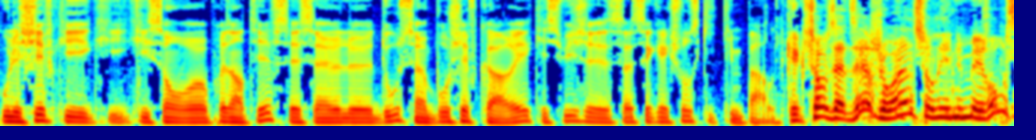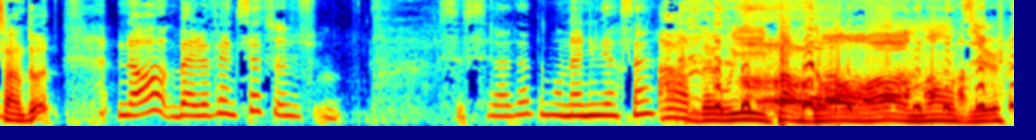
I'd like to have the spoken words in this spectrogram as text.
ou les chiffres qui, qui, qui sont représentatifs. C'est, c'est le 12, c'est un beau chiffre carré. Qui suit, c'est, c'est quelque chose qui, qui me parle. Quelque chose à dire, Joanne, sur les numéros, sans doute? Non, ben le 27, ça, je- c'est c'est la date de mon anniversaire. Ah ben oui, pardon. Oh mon Dieu.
